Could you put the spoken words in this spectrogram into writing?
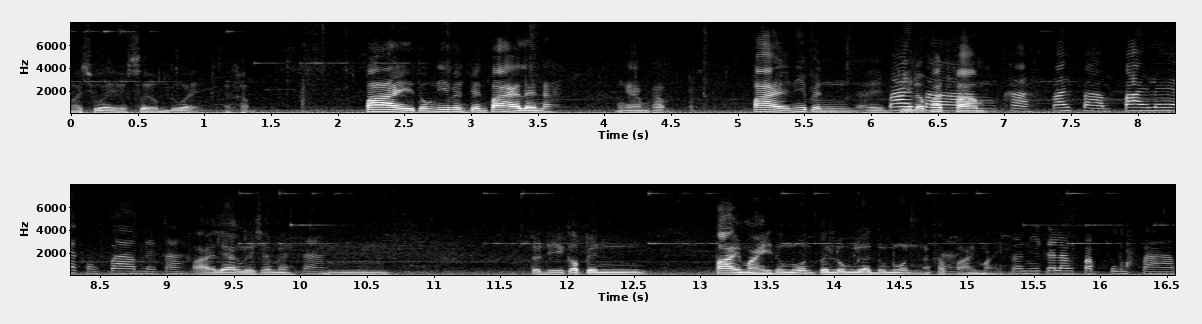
มาช่วยเสริมด้วยนะครับ ป้ายตรงนี้เป็นเป็นป้ายอะไรนะน้องแอมครับ ป้ายนี่เป็นไอ้ป้ายพีรพัฒน์ฟาร์มค่ะ ป้ายฟาร์ม ป้ายแรกของฟาร์มเลยค่ะ ป้ายแรกเลยใช่ไหมค่ะ อืมตัวนี้ก็เป็นป้ายใหม่ตรงนู้นเป็นโรงเรือนตรงนู้นนะครับค่ะป้ายใหม่ตอนนี้กำลังปรับปรุงฟาร์ม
